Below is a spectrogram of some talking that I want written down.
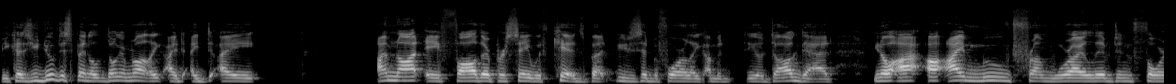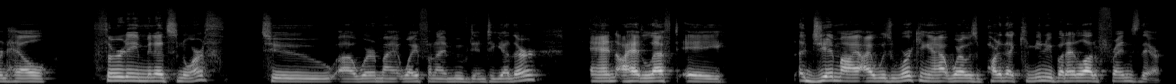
because you do have to spend. Don't get me wrong, like I, I, I I'm not a father per se with kids, but you said before, like I'm a you know, dog dad. You know, I I moved from where I lived in Thornhill, 30 minutes north to uh, where my wife and I moved in together, and I had left a a gym I, I was working at where I was a part of that community, but I had a lot of friends there,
